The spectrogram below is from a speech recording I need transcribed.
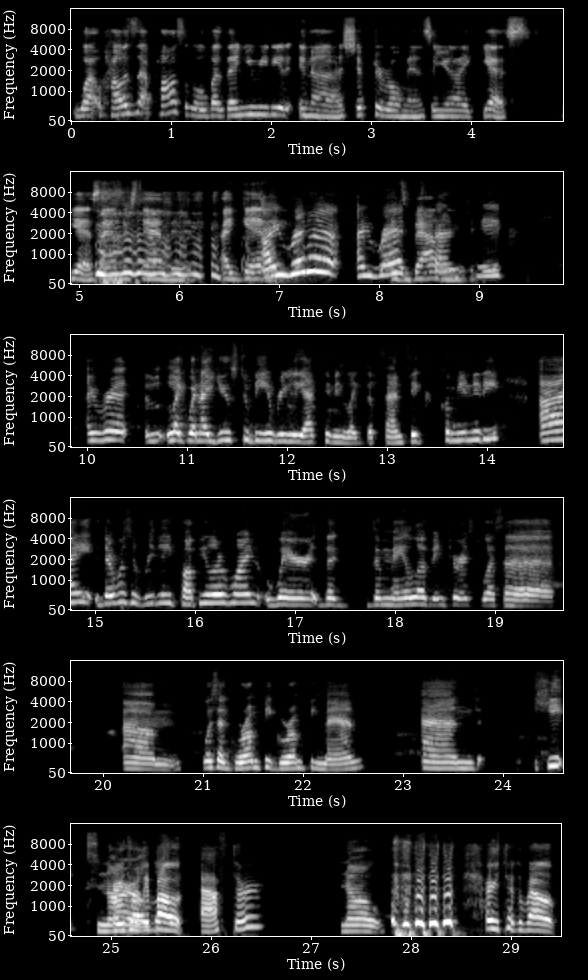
what how is that possible but then you read it in a shifter romance and you're like yes yes i understand it i get it. I read a I read fanfic. I read like when I used to be really active in like the fanfic community. I there was a really popular one where the the male of interest was a um was a grumpy grumpy man, and he snarled. Are you talking about after? no Are you talking about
